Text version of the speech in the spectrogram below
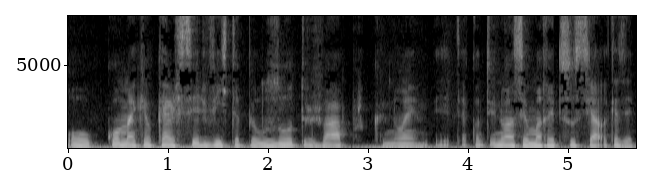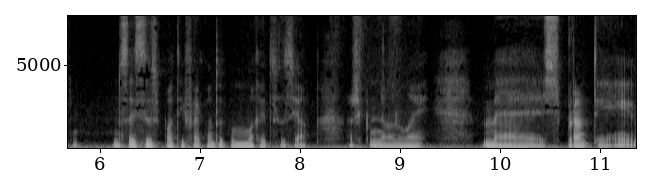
ou como é que eu quero ser vista pelos outros, vá, porque não é? Continua a ser uma rede social, quer dizer, não sei se o Spotify conta como uma rede social, acho que não, não é? Mas pronto, é,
